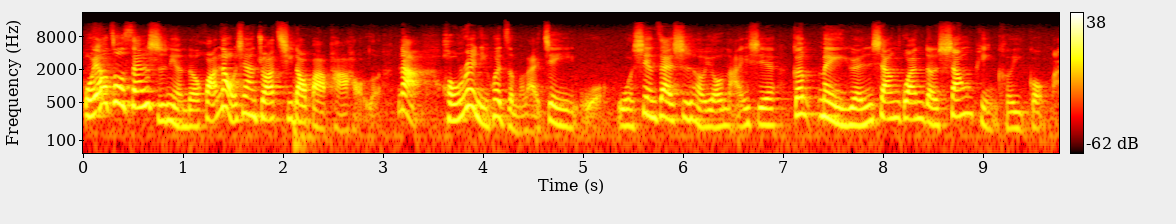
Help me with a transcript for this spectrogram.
我要做三十年的话，那我现在抓七到八趴好了。那鸿瑞你会怎么来建议我？我现在适合有哪一些跟美元相关的商品可以购买？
